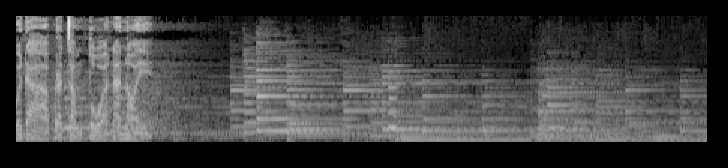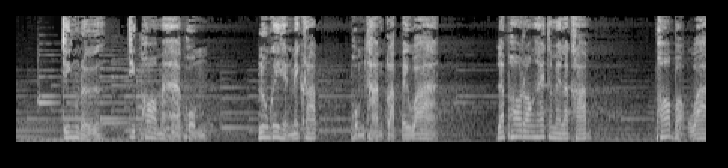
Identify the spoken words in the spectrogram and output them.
วดาประจำตัวนะหน่อย จริงหรือที่พ่อมาหาผม ลุงเคยเห็นไหมครับ ผมถามกลับไปว่า แล้วพ่อร้องไห้ทำไมล่ะครับ พ่อบอกว่า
